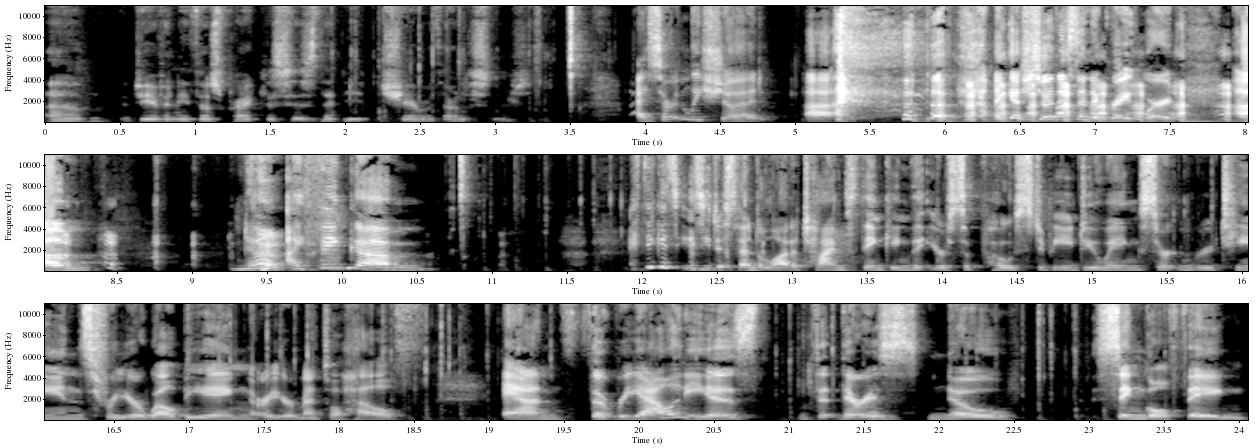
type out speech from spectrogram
Um, do you have any of those practices that you share with our listeners? I certainly should. Uh, I guess should isn't a great word. Um, no, I think um, I think it's easy to spend a lot of time thinking that you're supposed to be doing certain routines for your well-being or your mental health, and the reality is that there is no single thing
